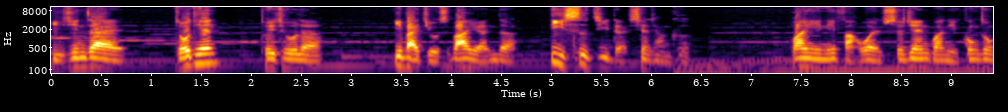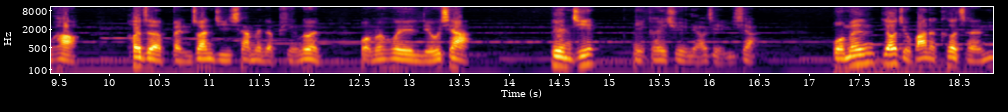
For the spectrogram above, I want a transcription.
已经在昨天推出了一百九十八元的第四季的线上课。欢迎你访问时间管理公众号，或者本专辑下面的评论，我们会留下链接，你可以去了解一下。我们幺九八的课程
